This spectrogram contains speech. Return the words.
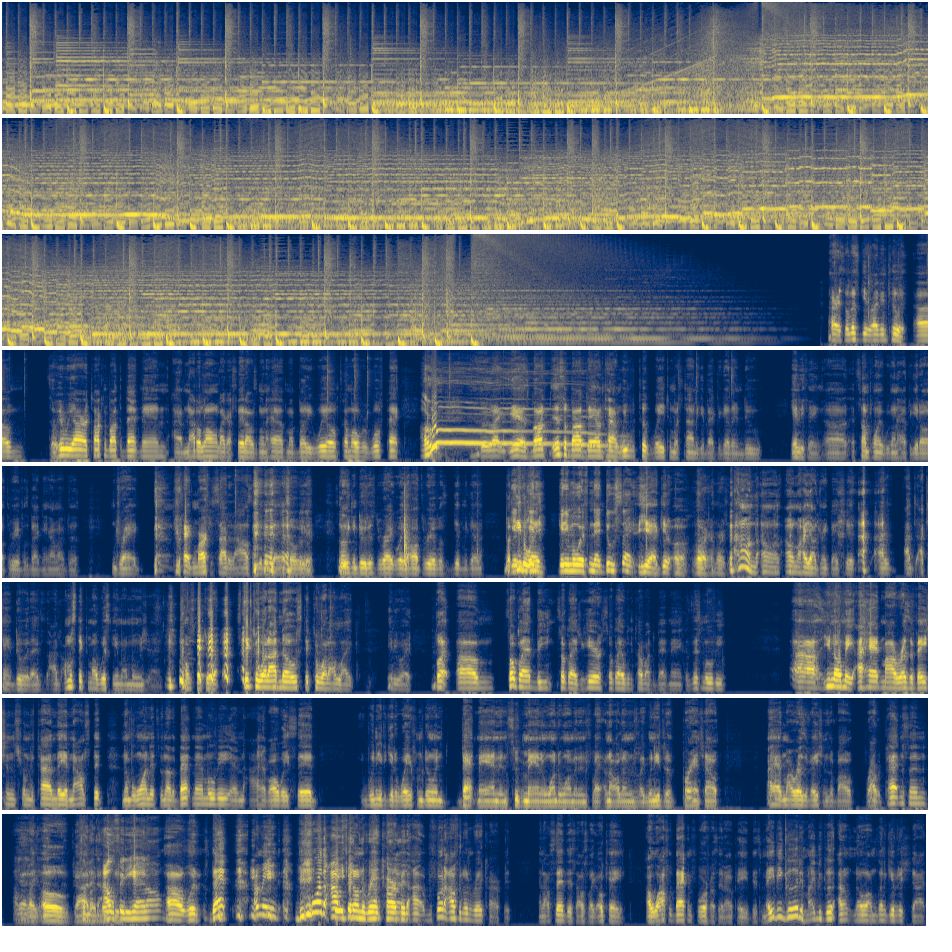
All right, so let's get right into it. Um, so here we are talking about the Batman. I am not alone. Like I said, I was going to have my buddy Will come over, Wolfpack. Like, yeah, it's about it's about damn time. We took way too much time to get back together and do anything. Uh, at some point, we're gonna have to get all three of us back in here. I'm gonna have to drag drag Marcus out of the house and get his ass over here so we can do this the right way. All three of us getting together. But Get- either get- way, get him away from that do say. yeah, get oh Lord have mercy. I don't, I don't I don't know how y'all drink that shit. I I, I can't do it. I, I, I'm gonna stick to my whiskey and my moonshine. I'm stick to what stick to what I know. Stick to what I like. Anyway, but um, so glad to be so glad you're here. So glad we can talk about the Batman because this movie. Uh, you know me. I had my reservations from the time they announced it. Number one, it's another Batman movie, and I have always said we need to get away from doing Batman and Superman and Wonder Woman and Fla- and all them. Like we need to branch out. I had my reservations about Robert Pattinson. I was Yeah, like, oh God, Talking have about the mercy. outfit he had on. Uh, with that, I mean, before the outfit on the red carpet, I, before the outfit on the red carpet, and I've said this, I was like, okay, I waffled back and forth. I said, okay, this may be good, it might be good. I don't know. I'm gonna give it a shot.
